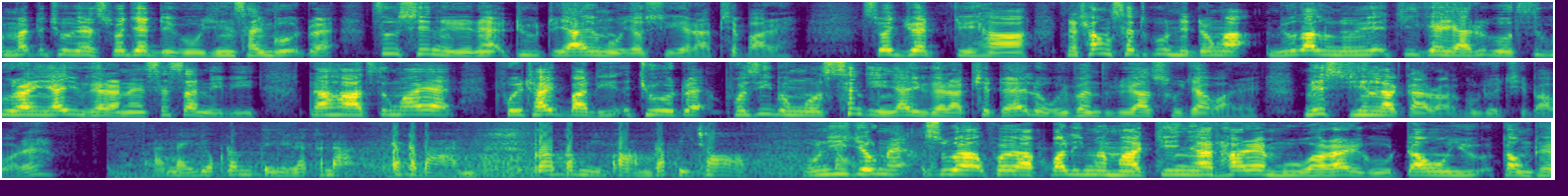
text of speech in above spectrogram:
အမတ်တချို့ရဲ့ဆွဲချက်တွေကိုရင်ဆိုင်ဖို့အတွက်သူ့ရှင်းနေတွေနဲ့အတူတရားရုံးကိုရောက်ရှိခဲ့တာဖြစ်ပါတယ်။ဆွဲချက်တွေဟာ2012ခုနှစ်တုန်းကအမျိုးသားလုံခြုံရေးအကြီးအကဲရာထူးကိုသူကိုယ်တိုင်ရယူခဲ့တာနဲ့ဆက်ဆက်နေပြီးဒါဟာသူမရဲ့ဖွေထိုက်ပါတီအကျိုးအတွက်ဖွဲ့စည်းပုံကိုဆန့်ကျင်ရယူခဲ့တာဖြစ်တယ်လို့ဝေဖန်သူတွေကဆိုကြပါတယ်။ Miss Yinlak ကတော့အခုလိုခြေပပါတယ်။ นายกรัฐมนตรีและคณะรัฐบาลก็ต้องมีความรับผิดชอบဝန်ကြီးချုပ်နဲ့အစိုးရအဖွဲ့ကပါလီမန်မှာကြီးညာထားတဲ့မူဝါဒတွေကိုတာဝန်ယူအကောင့်ထဲ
